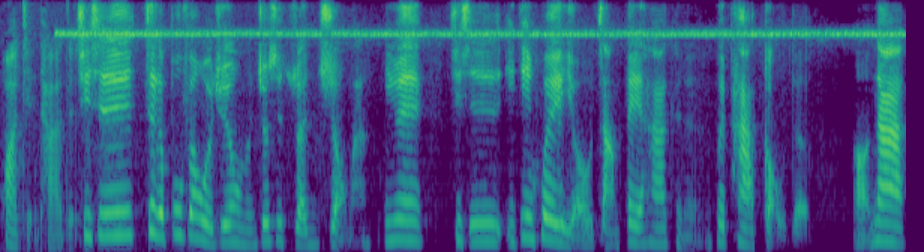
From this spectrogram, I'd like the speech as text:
化解他的？其实这个部分，我觉得我们就是尊重嘛，因为。其实一定会有长辈，他可能会怕狗的哦。那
